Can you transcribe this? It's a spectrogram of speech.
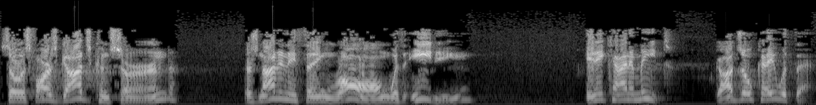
So as far as God's concerned, there's not anything wrong with eating any kind of meat. God's okay with that.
